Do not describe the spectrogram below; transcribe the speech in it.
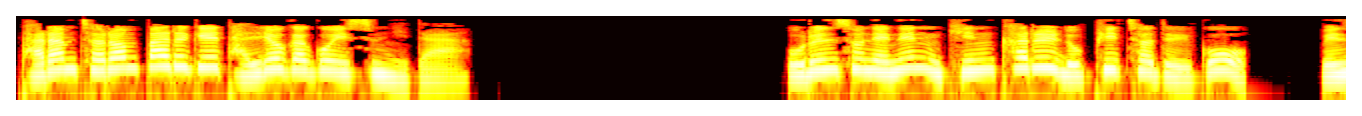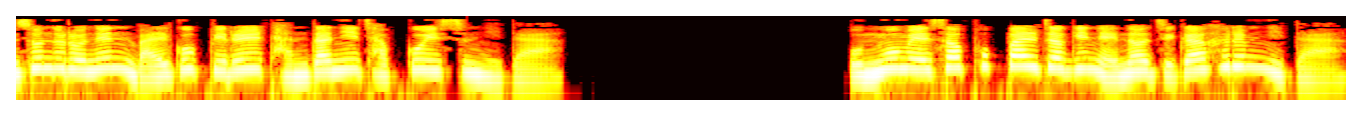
바람처럼 빠르게 달려가고 있습니다. 오른손에는 긴 칼을 높이 쳐들고 왼손으로는 말고삐를 단단히 잡고 있습니다. 온몸에서 폭발적인 에너지가 흐릅니다.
